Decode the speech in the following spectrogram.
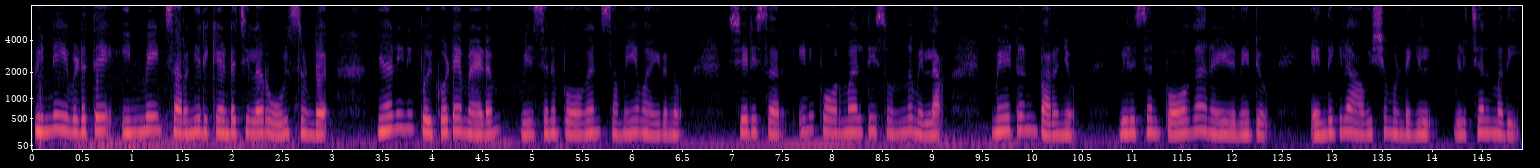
പിന്നെ ഇവിടുത്തെ ഇൻമേറ്റ്സ് അറിഞ്ഞിരിക്കേണ്ട ചില റൂൾസ് ഉണ്ട്. ഞാൻ ഇനി പോയിക്കോട്ടെ മാഡം. വിൽസന് പോകാൻ സമയമായിരുന്നു. ശരി സർ. ഇനി ഫോർമാലിറ്റീസ് ഒന്നുമില്ല. മേട്ടൻ പറഞ്ഞു. വിൽസൺ പോകാനായി എഴുന്നേറ്റു. എന്തെങ്കിലും ആവശ്യമുണ്ടെങ്കിൽ വിളിച്ചാൽ മതി.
